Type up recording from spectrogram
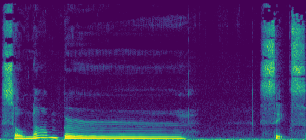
So number six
